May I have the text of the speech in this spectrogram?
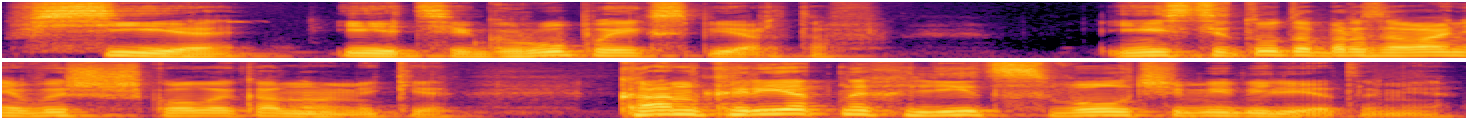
все эти группы экспертов, Институт образования Высшей школы экономики, конкретных лиц с волчьими билетами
